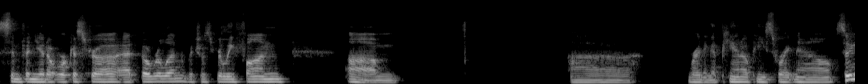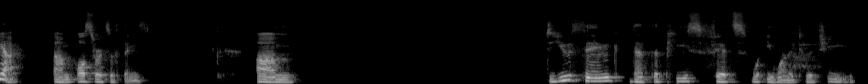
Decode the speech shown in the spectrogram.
Sinfonietta Orchestra at Oberlin, which was really fun. Um, uh, writing a piano piece right now. So yeah, um, all sorts of things. Um, do you think that the piece fits what you wanted to achieve?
